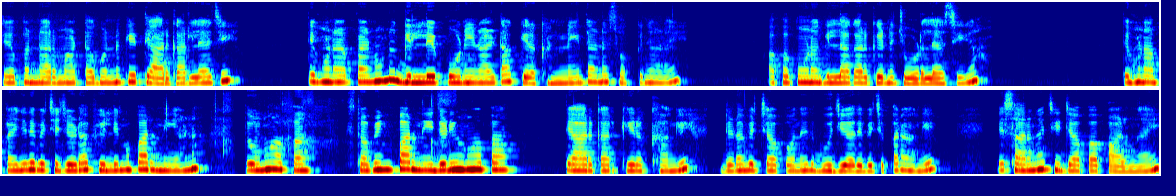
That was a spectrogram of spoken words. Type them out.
ਤੇ ਆਪਾਂ ਨਰਮ ਆਟਾ ਗੁੰਨ ਕੇ ਤਿਆਰ ਕਰ ਲਿਆ ਜੀ। ਅਤੇ ਹੁਣ ਆਪਾਂ ਇਹਨੂੰ ਨਾ ਗਿੱਲੇ ਪੋਣੇ ਨਾਲ ਢੱਕ ਕੇ ਰੱਖਣਾ, ਨਹੀਂ ਤਾਂ ਇਹਨੇ ਸੁੱਕ ਜਾਣਾ ਹੈ ਆਪਾਂ ਪੋਣਾ ਗਿੱਲਾ ਕਰਕੇ ਨਿਚੋੜ ਲਿਆ ਸੀਗਾ। ਅਤੇ ਹੁਣ ਆਪਾਂ ਇਹਦੇ ਵਿੱਚ ਜਿਹੜਾ ਫਿਲਿੰਗ ਭਰਨੀ ਹੈ ਨਾ ਅਤੇ ਉਹਨੂੰ ਆਪਾਂ ਸਟਫਿੰਗ ਭਰਨੀ ਜਿਹੜੀ ਉਹਨੂੰ ਆਪਾਂ ਤਿਆਰ ਕਰਕੇ ਰੱਖਾਂਗੇ, ਜਿਹੜਾ ਵਿੱਚ ਆਪਾਂ ਉਹਨੇ ਗੁਜੀਆ ਦੇ ਵਿੱਚ ਭਰਾਂਗੇ, ਇਹ ਸਾਰੀਆਂ ਚੀਜ਼ਾਂ ਆਪਾਂ ਪਾ ਏ।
